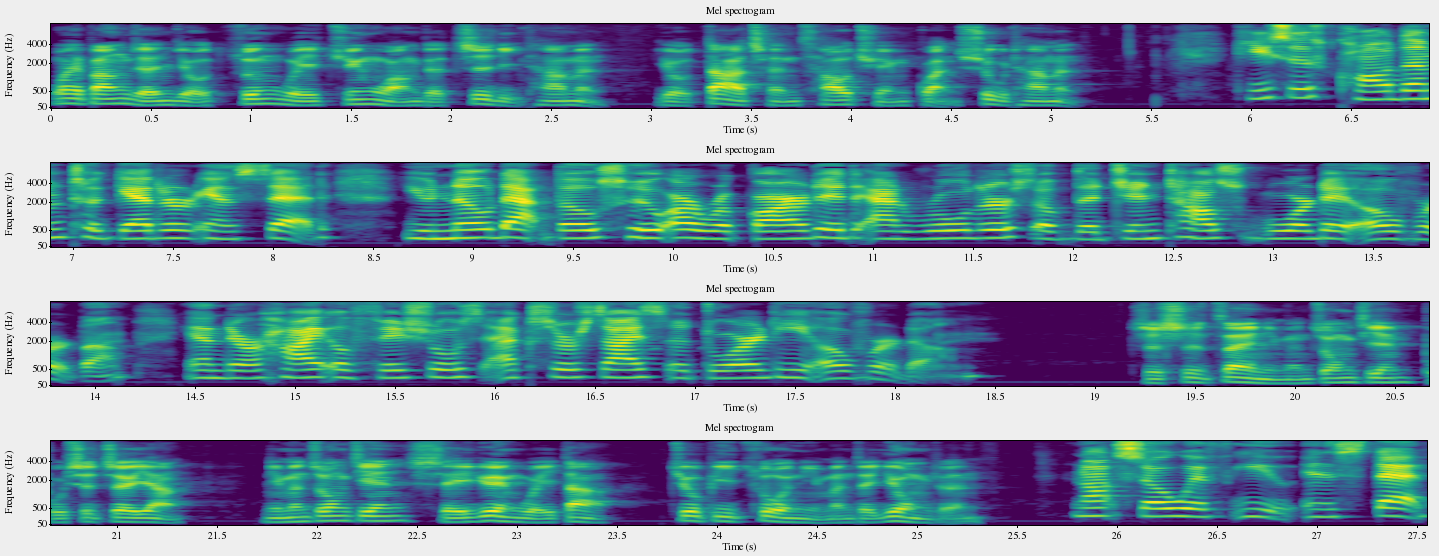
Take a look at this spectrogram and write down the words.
外邦人有尊为君王的治理他们，有大臣操权管束他们。” Jesus called them together and said, You know that those who are regarded as rulers of the Gentiles lord it over them, and their high officials exercise authority over them. 只是在你们中间不是这样，你们中间谁愿为大，就必做你们的用人。Not so with you. Instead,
